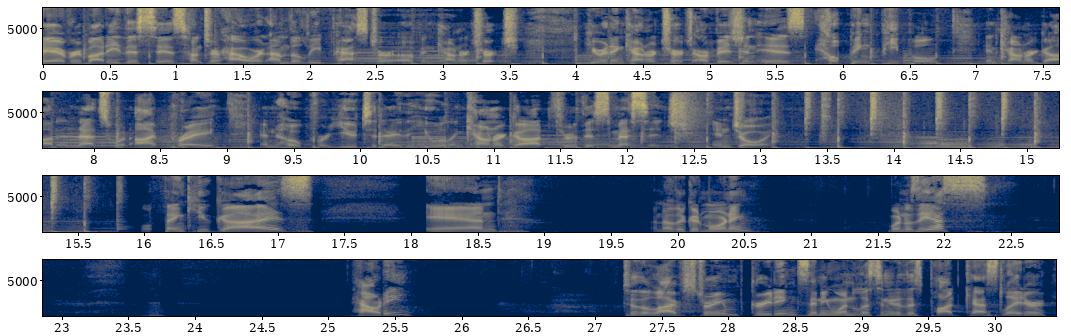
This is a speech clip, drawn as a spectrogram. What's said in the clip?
Hey, everybody, this is Hunter Howard. I'm the lead pastor of Encounter Church. Here at Encounter Church, our vision is helping people encounter God. And that's what I pray and hope for you today that you will encounter God through this message. Enjoy. Well, thank you guys. And another good morning. Buenos dias. Howdy to the live stream. Greetings. Anyone listening to this podcast later?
